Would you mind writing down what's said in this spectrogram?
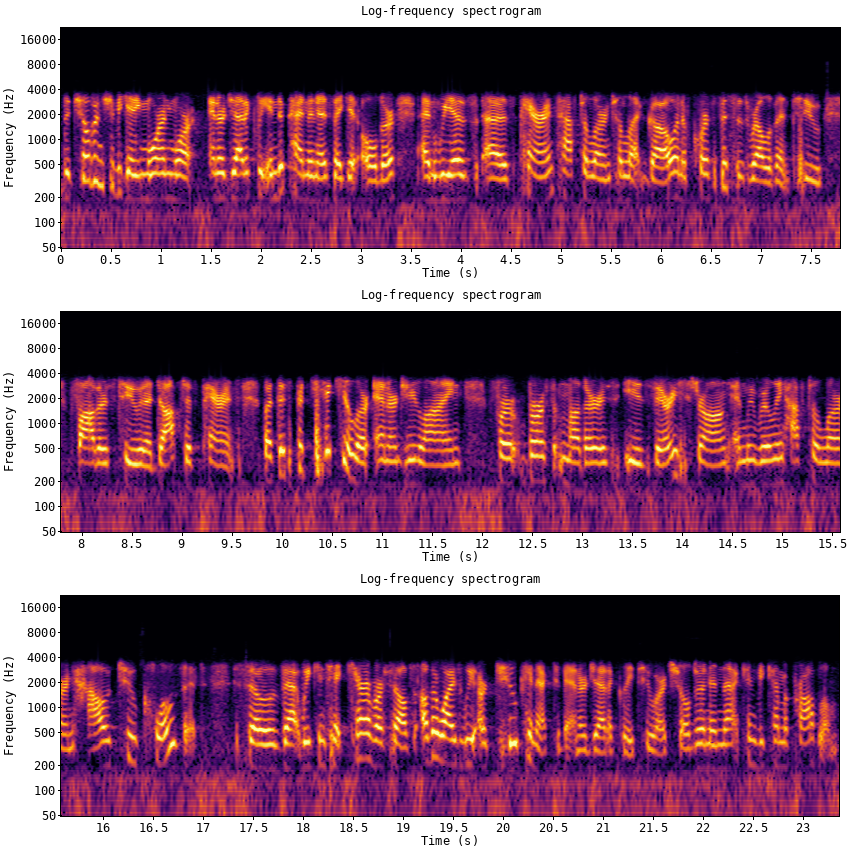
the children should be getting more and more energetically independent as they get older. And we as, as parents have to learn to let go. And of course, this is relevant to fathers too and adoptive parents. But this particular energy line for birth mothers is very strong. And we really have to learn how to close it so that we can take care of ourselves. Otherwise, we are too connected energetically to our children, and that can become a problem.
